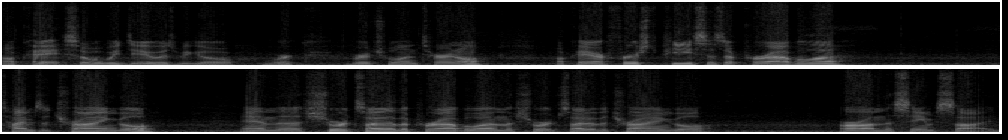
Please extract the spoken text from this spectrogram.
Okay, so what we do is we go work virtual internal. Okay, our first piece is a parabola times a triangle, and the short side of the parabola and the short side of the triangle are on the same side.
